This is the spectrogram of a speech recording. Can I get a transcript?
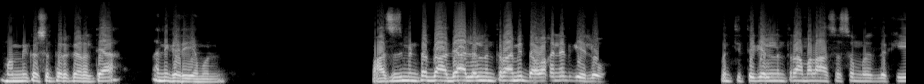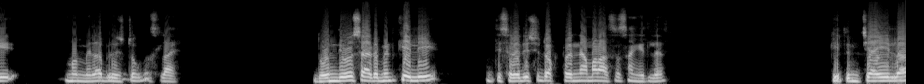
मम्मी कसं तर करत्या आणि घरी ये म्हणून. पाचच मिनिटात दादा आल्यानंतर आम्ही दवाखान्यात गेलो. पण तिथे गेल्यानंतर आम्हाला असं समजलं की मम्मीला ब्रेनस्ट्रोक बसलाय. दोन दिवस ऍडमिट केली तिसऱ्या दिवशी डॉक्टरांनी आम्हाला असं सांगितलं की तुमच्या आईला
